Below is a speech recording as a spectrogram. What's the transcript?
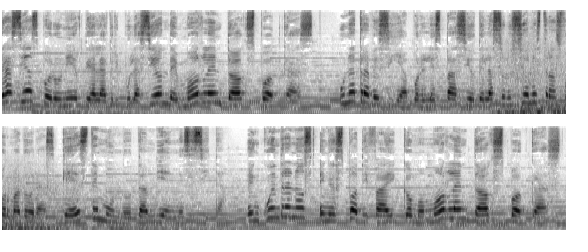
Gracias por unirte a la tripulación de Morland Talks Podcast, una travesía por el espacio de las soluciones transformadoras que este mundo también necesita. Encuéntranos en Spotify como Morland Talks Podcast.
